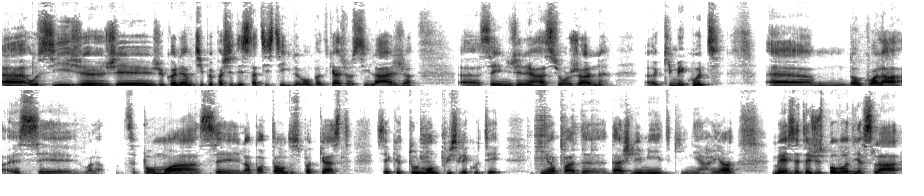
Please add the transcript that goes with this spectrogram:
Euh, aussi, je, je connais un petit peu, parce que j'ai des statistiques de mon podcast aussi, l'âge. Euh, c'est une génération jeune euh, qui m'écoute. Euh, donc voilà, et c'est voilà. C'est pour moi, c'est l'important de ce podcast, c'est que tout le monde puisse l'écouter, qu'il n'y a pas d'âge limite, qu'il n'y a rien. Mais c'était juste pour vous dire cela,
